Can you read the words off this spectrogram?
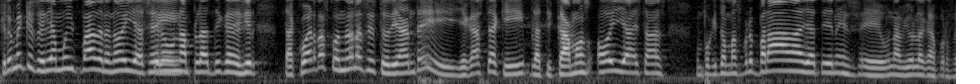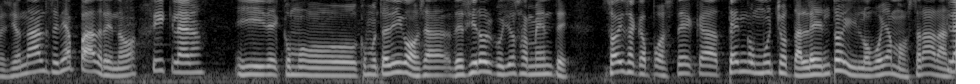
Créeme que sería muy padre, ¿no? Y hacer una plática, decir, ¿te acuerdas cuando eras estudiante y llegaste aquí, platicamos, hoy ya estás un poquito más preparada, ya tienes eh, una bióloga profesional, sería padre, ¿no? Sí, claro. Y de, como, como te digo, o sea, decir orgullosamente, soy zacapuasteca, tengo mucho talento y lo voy a mostrar ante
